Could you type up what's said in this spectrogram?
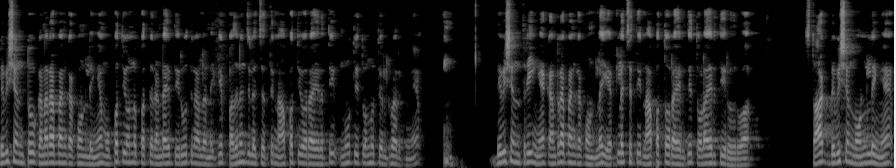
டிவிஷன் டூ கனரா பேங்க் அக்கௌண்ட்லிங்க முப்பத்தி ஒன்று பத்து ரெண்டாயிரத்தி இருபத்தி நாலு அன்னைக்கு பதினஞ்சு லட்சத்தி நாற்பத்தி ஓராயிரத்தி நூற்றி தொண்ணூற்றி ரூபா இருக்குங்க. டிவிஷன் த்ரீங்க. கனரா பேங்க் அக்கௌண்ட்டில் எட்டு லட்சத்தி நாற்பத்தோராயிரத்தி தொள்ளாயிரத்தி இருபது ரூபா. ஸ்டாக் டிவிஷன் ஒன்லிங்க.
